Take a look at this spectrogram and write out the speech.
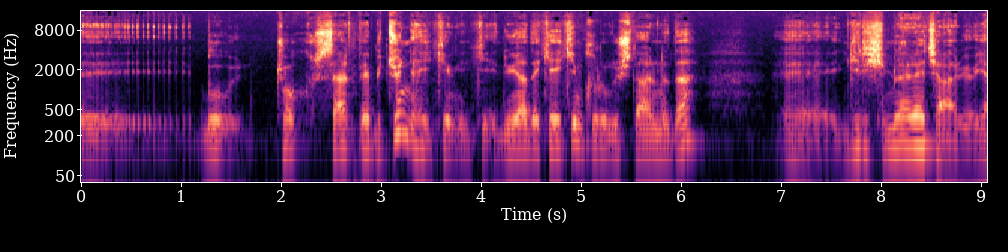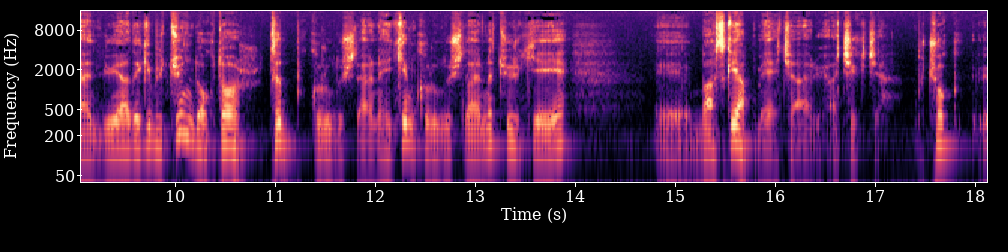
e, bu çok sert ve bütün hekim dünyadaki hekim kuruluşlarını da e, girişimlere çağırıyor. Yani dünyadaki bütün doktor, tıp kuruluşlarını, hekim kuruluşlarını Türkiye'ye e, baskı yapmaya çağırıyor açıkça. Bu çok e,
